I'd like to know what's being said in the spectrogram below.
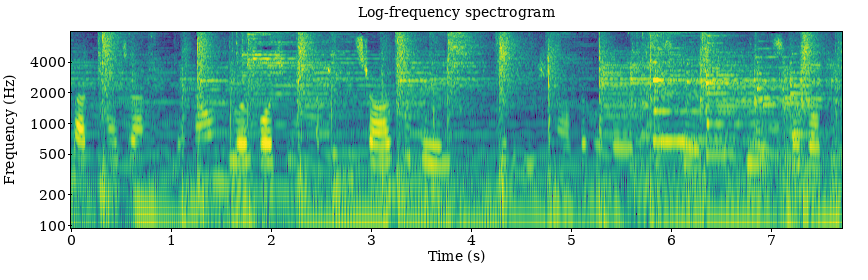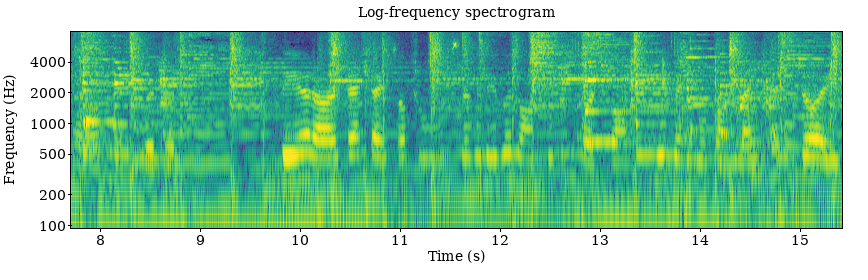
welcome back to my channel. And now you are watching a 3 star hotel. The location of the hotel is good guests are walking around the neighborhood. There are 10 types of rooms available on booking. You can book online and enjoy it.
